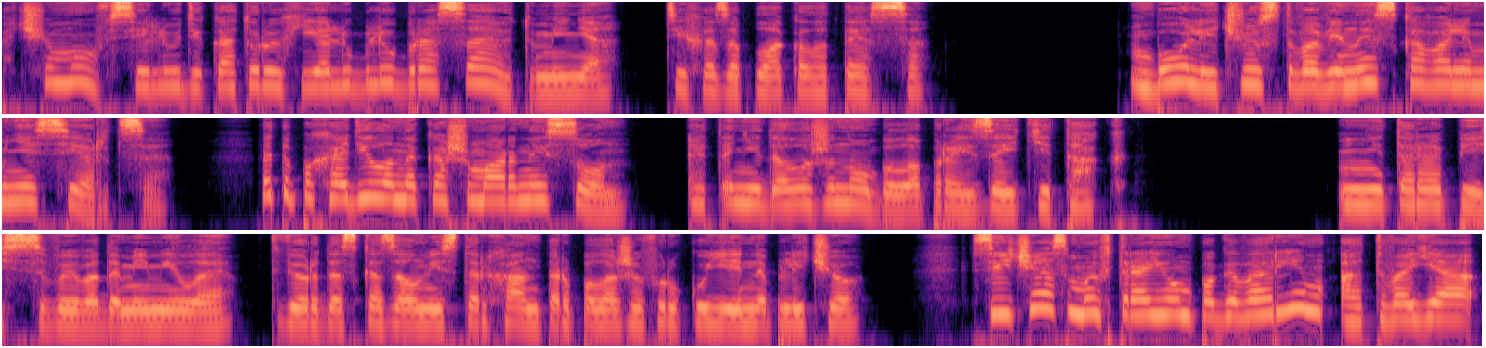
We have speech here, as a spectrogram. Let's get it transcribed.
«Почему все люди, которых я люблю, бросают меня?» — тихо заплакала Тесса. Боль и чувство вины сковали мне сердце. Это походило на кошмарный сон. Это не должно было произойти так. «Не торопись с выводами, милая», — твердо сказал мистер Хантер, положив руку ей на плечо. «Сейчас мы втроем поговорим, а твоя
